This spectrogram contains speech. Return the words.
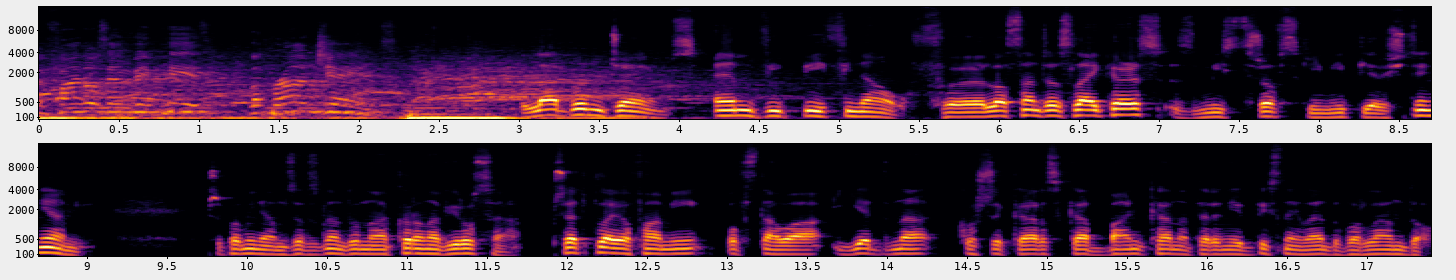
The finals MVP is LeBron James. LeBron James, MVP finałów. Los Angeles Lakers z mistrzowskimi pierścieniami. Przypominam, ze względu na koronawirusa, przed playoffami powstała jedna koszykarska bańka na terenie Disneylandu w Orlando.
